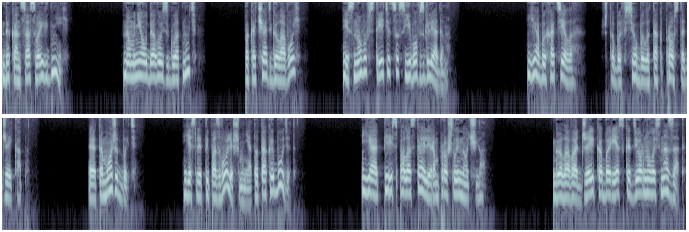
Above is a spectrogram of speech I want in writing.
до конца своих дней. Но мне удалось сглотнуть, покачать головой и снова встретиться с его взглядом. Я бы хотела, чтобы все было так просто, Джейкоб. Это может быть. Если ты позволишь мне, то так и будет. Я переспала с Тайлером прошлой ночью. Голова Джейкоба резко дернулась назад,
